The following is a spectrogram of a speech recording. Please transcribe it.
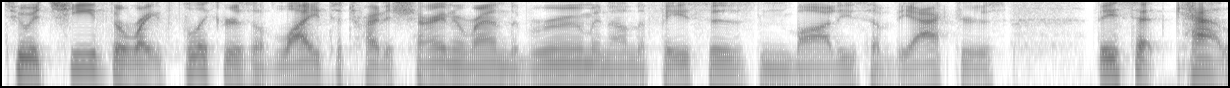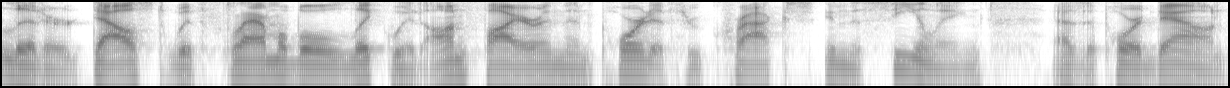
to achieve the right flickers of light to try to shine around the room and on the faces and bodies of the actors, they set cat litter doused with flammable liquid on fire and then poured it through cracks in the ceiling as it poured down.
